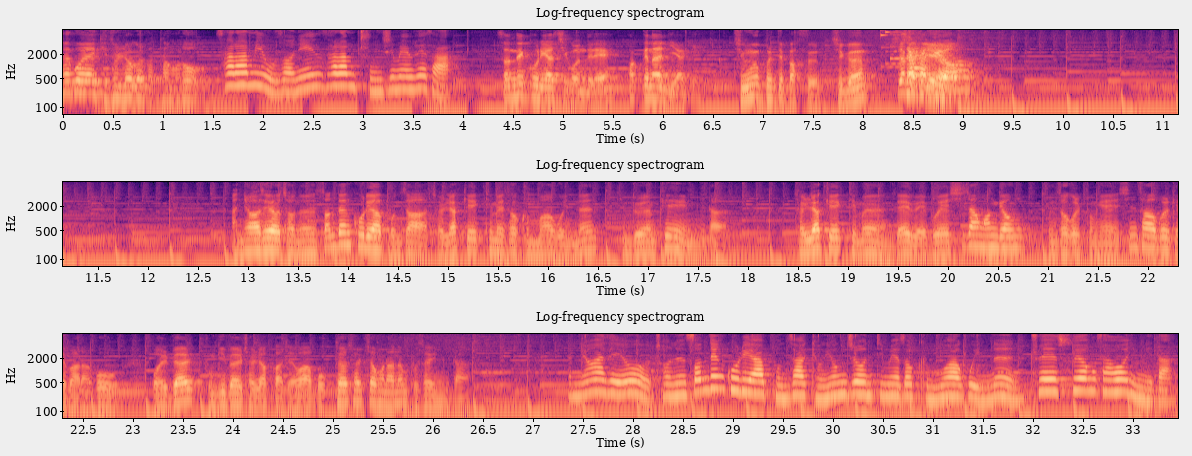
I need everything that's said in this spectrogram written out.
최고의 기술력을 바탕으로 사람이 우선인 사람 중심의 회사. 썬덴코리아 직원들의 화끈한 이야기 직무 꿀팁박스 지금 시작할게요. 안녕하세요. 저는 썬덴코리아 본사 전략기획팀에서 근무하고 있는 김도현 PM입니다. 전략기획팀은 내 외부의 시장 환경 분석을 통해 신사업을 개발하고 월별, 분기별 전략 과제와 목표 설정을 하는 부서입니다. 안녕하세요. 저는 썬덴코리아 본사 경영지원팀에서 근무하고 있는 최수영 사원입니다.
